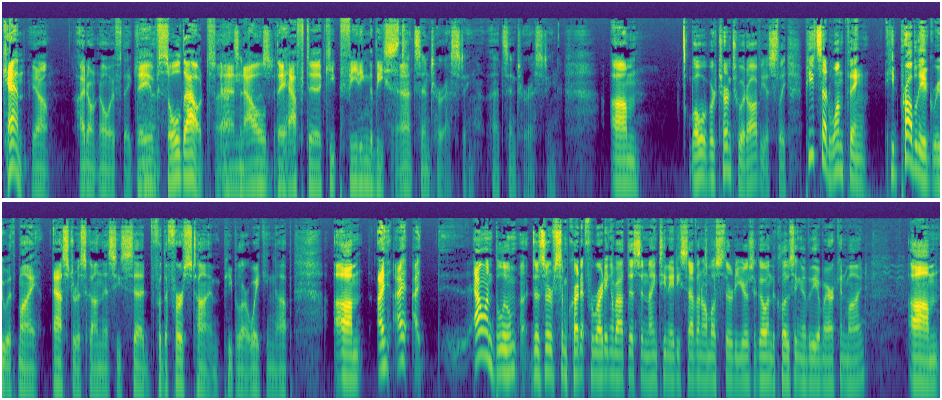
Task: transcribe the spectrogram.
can. yeah, I don't know if they can. They've sold out, That's and now they have to keep feeding the beast. That's interesting. That's interesting. Um, well, we'll return to it. Obviously, Pete said one thing. He'd probably agree with my asterisk on this. He said, "For the first time, people are waking up." Um, I, I, I, Allan Bloom deserves some credit for writing about this in 1987, almost 30 years ago, in the closing of the American Mind. Um,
